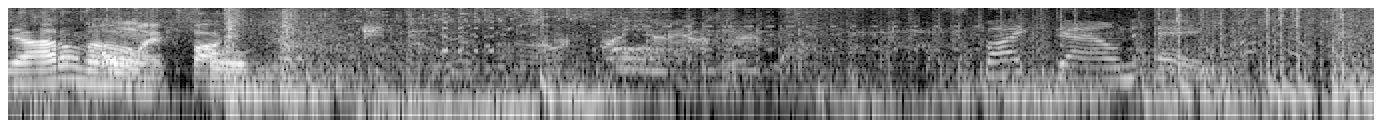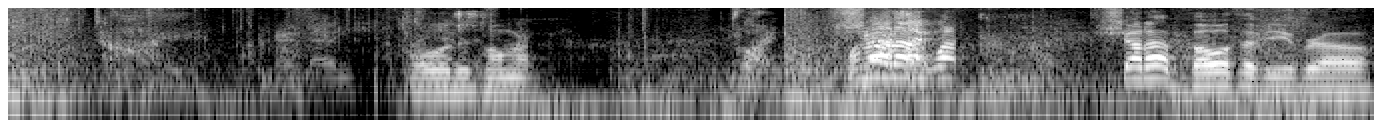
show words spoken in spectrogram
Yeah, I don't know. Oh my fuck. Cold. Spike down A. And then Oh, there's one more. Shut up. Shut up, both of you, bro.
